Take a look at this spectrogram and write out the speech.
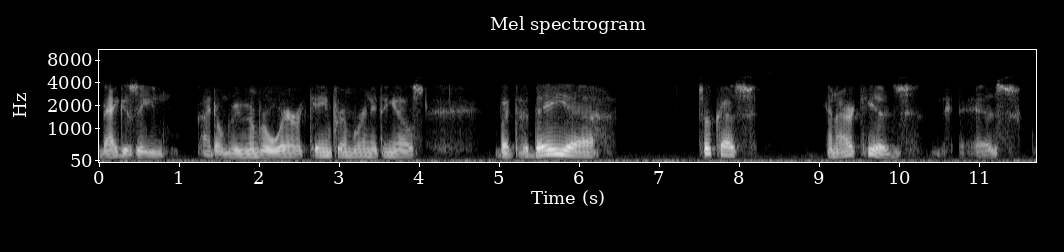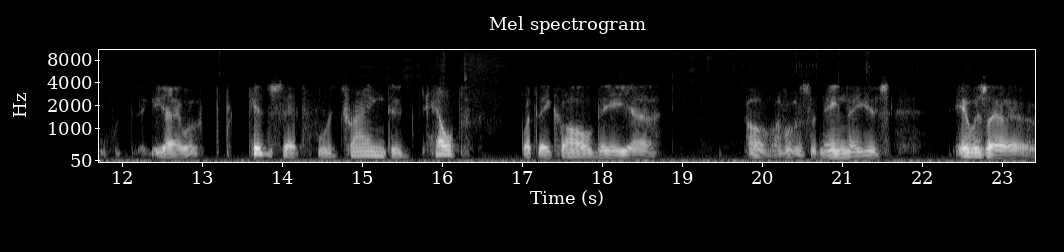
magazine. I don't remember where it came from or anything else, but they uh, took us and our kids as yeah, kids that were trying to help what they called the uh, oh what was the name they used? It was a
